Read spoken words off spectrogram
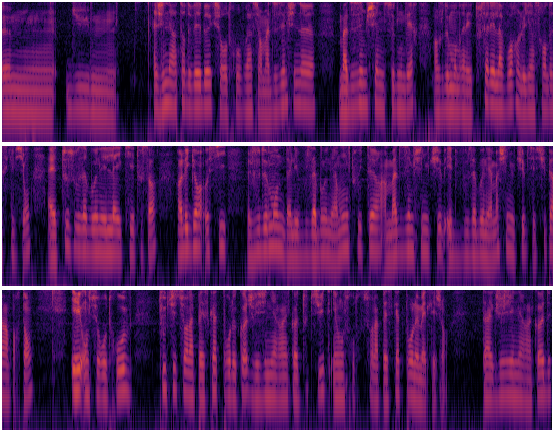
euh, du générateur de V-Bucks se retrouvera sur ma deuxième chaîne euh, ma deuxième chaîne secondaire. Alors je vous demanderai tous aller la voir, le lien sera en description. Allez tous vous abonner, liker, tout ça. Alors les gars aussi, je vous demande d'aller vous abonner à mon Twitter, à ma deuxième chaîne YouTube et de vous abonner à ma chaîne YouTube, c'est super important. Et on se retrouve tout de suite sur la PS4 pour le code. Je vais générer un code tout de suite et on se retrouve sur la PS4 pour le mettre les gens. Tac, je génère un code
